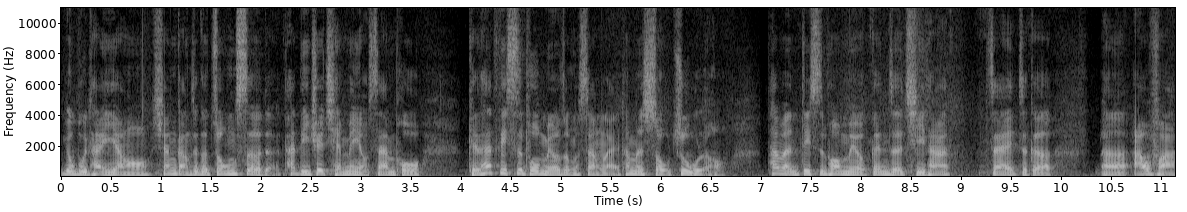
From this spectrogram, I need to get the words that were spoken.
又不太一样哦，香港这个棕色的，它的确前面有三波，可是它第四波没有怎么上来，他们守住了哈。他们第四波没有跟着其他，在这个呃 Alpha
